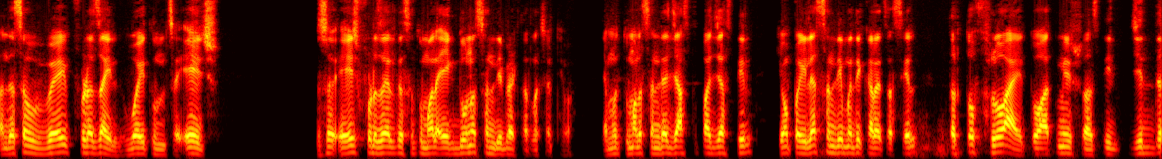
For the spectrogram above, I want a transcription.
पण जसं वय पुढे जाईल वय तुमचं एज जसं एज पुढे जाईल तसं तुम्हाला एक दोनच संधी भेटतात लक्षात ठेवा. त्यामुळे तुम्हाला संध्या जास्त पाहिजे असतील किंवा पहिल्याच संधीमध्ये करायचं असेल तर तो फ्लो आहे तो आत्मविश्वास ती जिद्द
